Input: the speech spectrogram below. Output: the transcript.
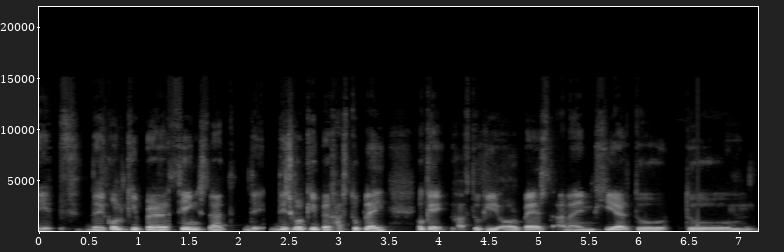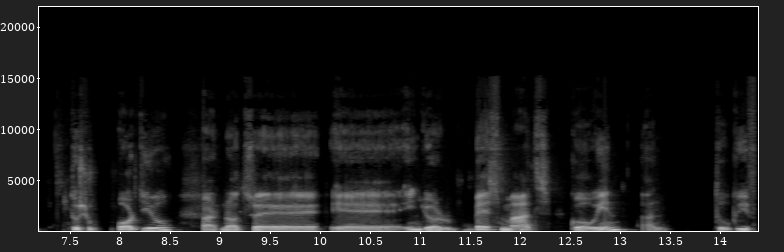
if the goalkeeper thinks that the, this goalkeeper has to play okay you have to give our best. And I'm here to to to support you are not uh, uh, in your best match go in and to give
